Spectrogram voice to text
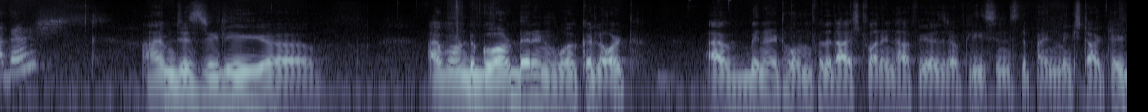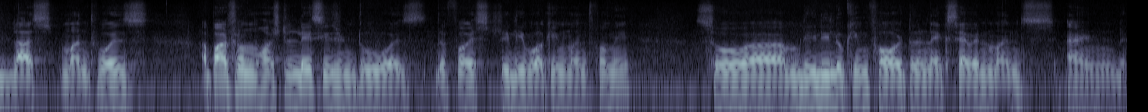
Adarsh? I'm just really, uh, I want to go out there and work a lot. I've been at home for the last one and a half years roughly since the pandemic started. Last month was, apart from Hostel Daze season two, was the first really working month for me. So uh, I'm really looking forward to the next seven months and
